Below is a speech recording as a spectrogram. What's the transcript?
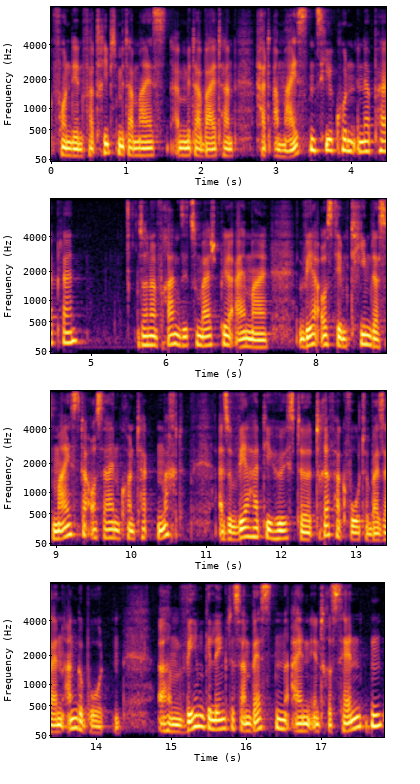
von den Vertriebsmitarbeitern hat am meisten Zielkunden in der Pipeline, sondern fragen Sie zum Beispiel einmal, wer aus dem Team das meiste aus seinen Kontakten macht. Also wer hat die höchste Trefferquote bei seinen Angeboten? Ähm, wem gelingt es am besten, einen Interessenten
